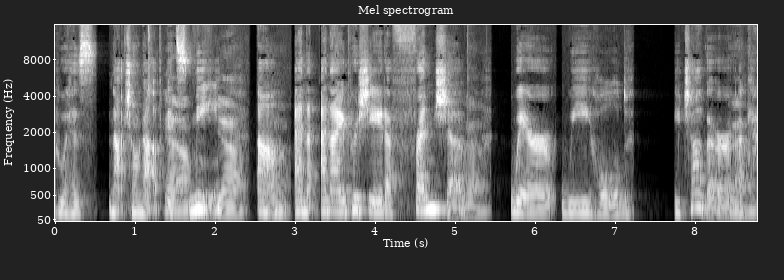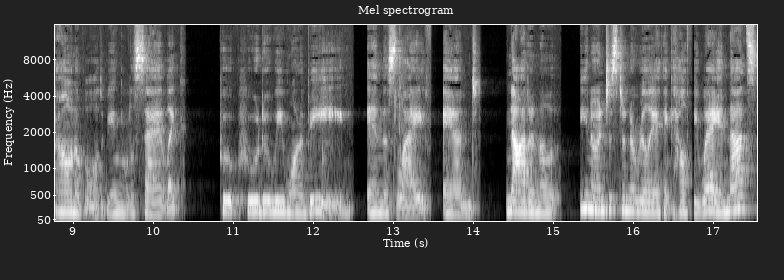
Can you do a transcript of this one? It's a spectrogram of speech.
who has not shown up. Yeah. It's me. Yeah. Um and and I appreciate a friendship yeah. where we hold each other Yeah. accountable to being able to say like who who do we want to be in this life and not in a you know and just in a really i think healthy way and that's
